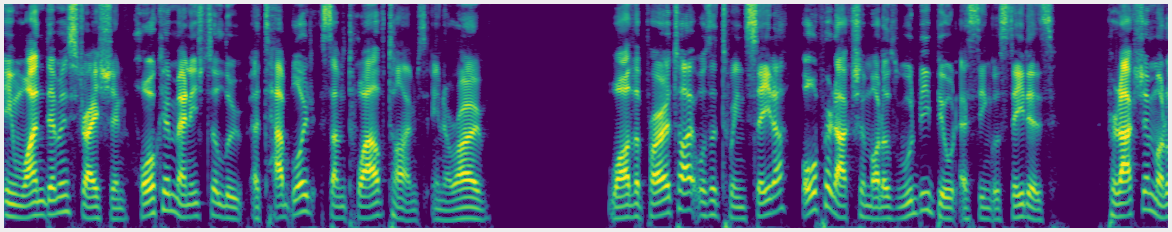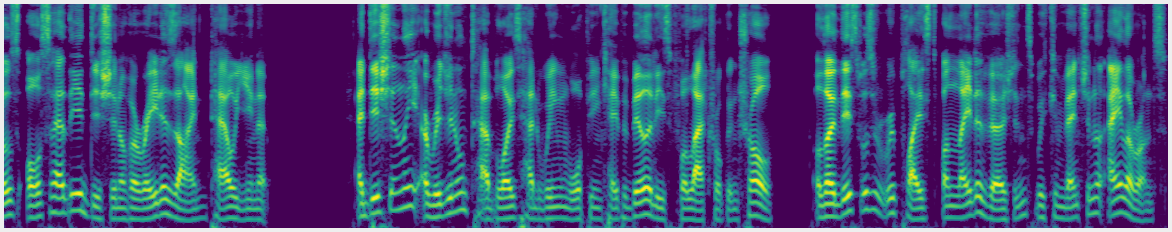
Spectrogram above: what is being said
In one demonstration, Hawker managed to loop a tabloid some 12 times in a row. While the prototype was a twin seater, all production models would be built as single seaters. Production models also had the addition of a redesigned tail unit. Additionally, original tabloids had wing warping capabilities for lateral control, although this was replaced on later versions with conventional ailerons.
